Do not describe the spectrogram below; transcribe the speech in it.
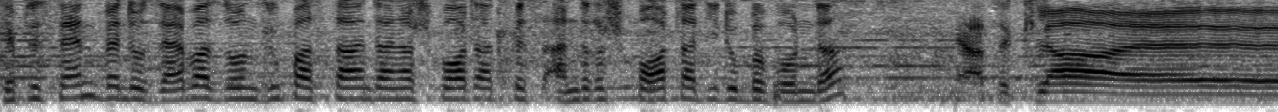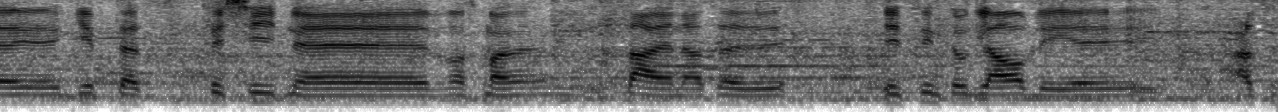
Gibt es denn, wenn du selber so ein Superstar in deiner Sportart bist, andere Sportler, die du bewunderst? Ja, also klar äh, gibt es verschiedene, muss man sagen. Also die sind unglaublich. Also,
